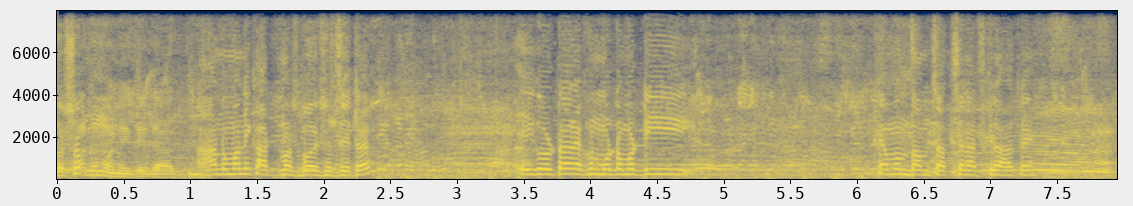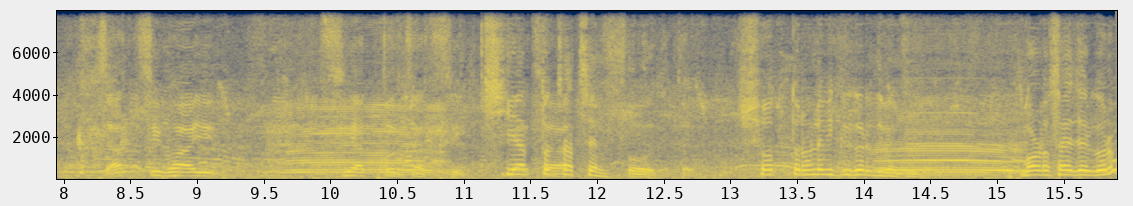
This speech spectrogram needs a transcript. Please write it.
দর্শক আনুমানিক এটা আনুমানিক আট মাস বয়স আছে এটা এই গরুটার এখন মোটামুটি কেমন দাম চাচ্ছেন আজকের হাতে চাচ্ছি ভাই ছিয়াত্তর চাচ্ছি। 76 চাচ্ছেন? সত্তর। সত্তর হলে বিক্রি করে দেবেন। বড় সাইজের গরু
